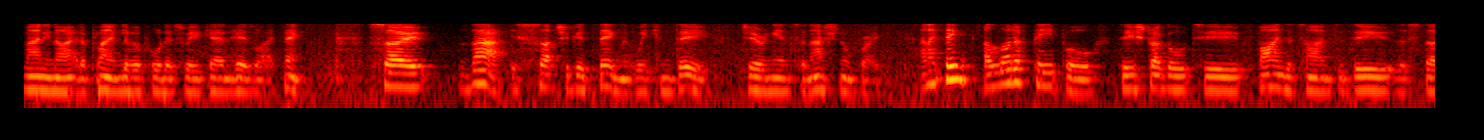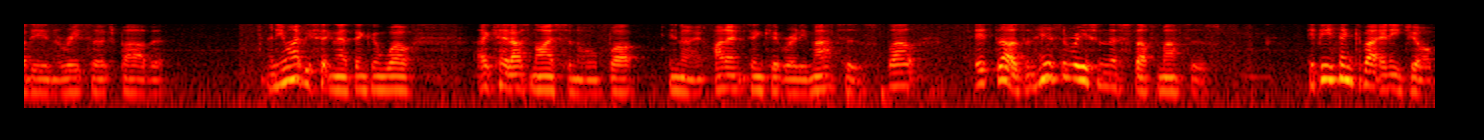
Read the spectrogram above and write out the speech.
Man United are playing Liverpool this weekend, here's what I think. So that is such a good thing that we can do during international break. And I think a lot of people do struggle to find the time to do the study and the research part of it. And you might be sitting there thinking, well, okay, that's nice and all, but you know, I don't think it really matters. Well, it does, and here's the reason this stuff matters. If you think about any job,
